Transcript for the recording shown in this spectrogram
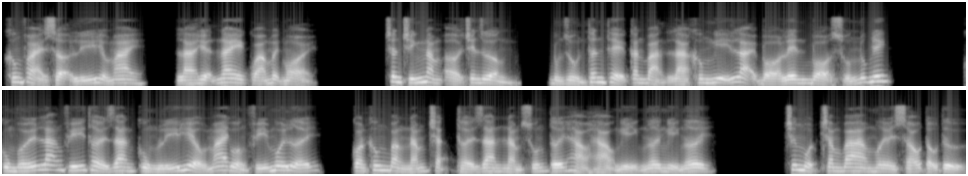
Không phải sợ Lý Hiểu Mai, là hiện nay quá mệt mỏi. Chân chính nằm ở trên giường, bùn rủn thân thể căn bản là không nghĩ lại bỏ lên bỏ xuống lúc ních. Cùng với lãng phí thời gian cùng Lý Hiểu Mai uổng phí môi lưới, còn không bằng nắm chặt thời gian nằm xuống tới hảo hảo nghỉ ngơi nghỉ ngơi. chương 136 tẩu tử.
